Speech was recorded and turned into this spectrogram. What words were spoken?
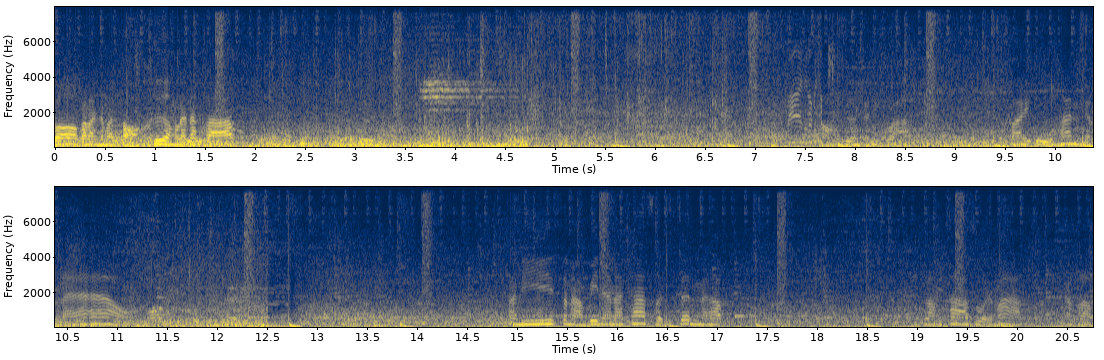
ก็กำลังจะมาต่อเครื่องแล้วนะครับต่อเครื่องกันดีกว่า ไปอู่ฮั่นกันแล้ว อันนี้สนามบินนานาชาติเซินเจิ้นนะครับ หลังคาสวยมากนะครับ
